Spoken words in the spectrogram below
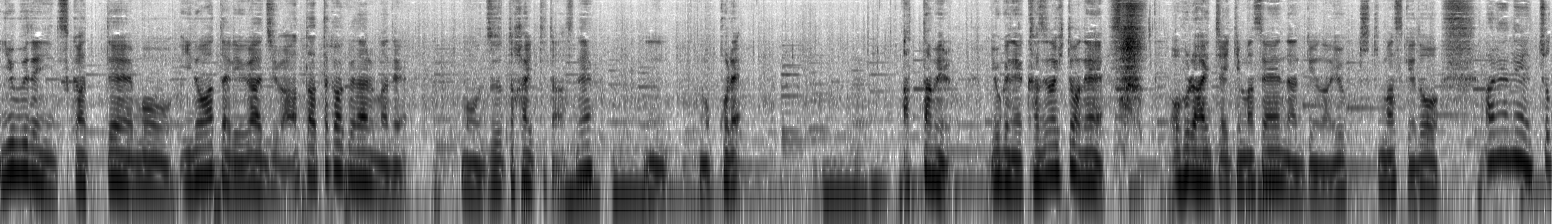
湯船に浸かって、もう胃の辺りがじわっと暖かくなるまで、もうずっと入ってたんですね。うん。もうこれ。温めるよくね風邪の人をねお風呂入っちゃいけませんなんていうのはよく聞きますけどあれねちょっ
